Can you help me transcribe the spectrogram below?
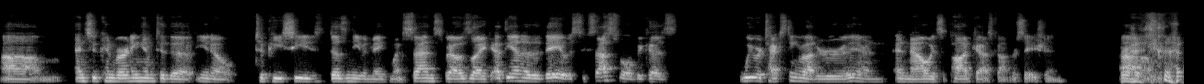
um, and so converting him to the, you know, to PCs doesn't even make much sense. But I was like, at the end of the day, it was successful because we were texting about it earlier and, and now it's a podcast conversation. Right. Um,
